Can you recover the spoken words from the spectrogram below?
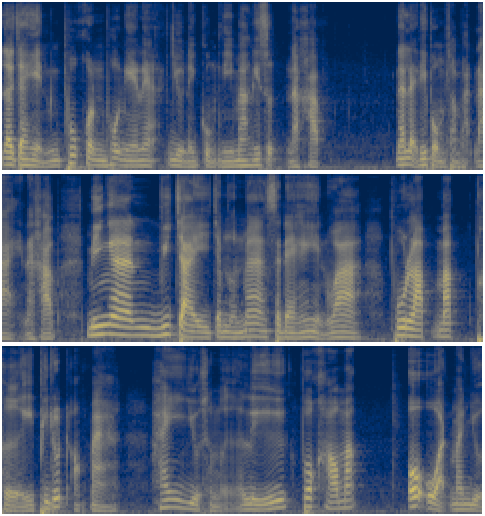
เราจะเห็นผู้คนพวกนี้เนี่ยอยู่ในกลุ่มนี้มากที่สุดนะครับ นั่นแหละที่ผมสัมผัสได้นะครับ มีงานวิจัยจำนวนมากแสดงให้เห็นว่า ผู้รับมักเผยพิรุษออกมาให้อยู่เสมอ หรือพวกเขามักโอ้อวดมันอยู่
